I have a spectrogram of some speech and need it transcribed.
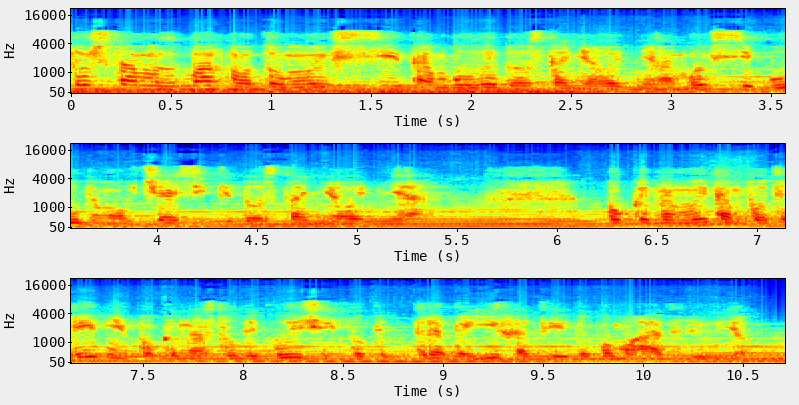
то ж саме з Бахмутом, ми всі там були до останнього дня. Ми всі будемо в часіки до останнього дня. Поки ми там потрібні, поки нас туди кличуть, поки треба їхати і допомагати людям.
